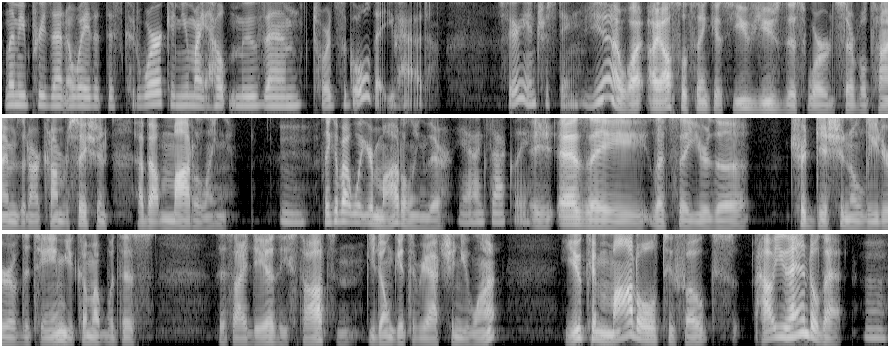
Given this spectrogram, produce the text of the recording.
let me present a way that this could work and you might help move them towards the goal that you had. It's very interesting. Yeah. Well, I I also think it's you've used this word several times in our conversation about modeling. Mm. Think about what you're modeling there. Yeah, exactly. As a let's say you're the traditional leader of the team, you come up with this this idea, these thoughts, and you don't get the reaction you want. You can model to folks how you handle that. Mm.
